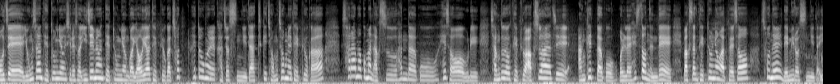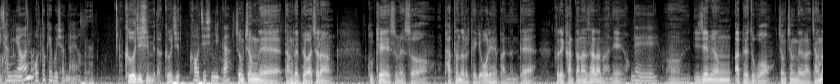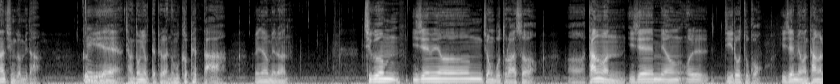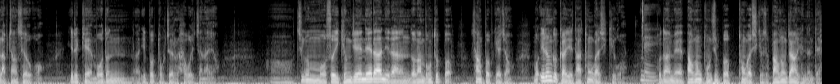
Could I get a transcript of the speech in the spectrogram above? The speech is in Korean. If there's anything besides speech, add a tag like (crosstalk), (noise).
어제 용산 대통령실에서 이재명 대통령과 여야 대표가 첫 회동을 가졌습니다. 특히 정청래 대표가 사람하고만 악수한다고 해서 우리 장도혁 대표 악수하지 않겠다고 원래 했었는데 막상 대통령 앞에서 손을 내밀었습니다. 이 장면 어떻게 보셨나요? 거짓입니다. 거짓. 거짓입니까? 정청래 당대표와 저랑 국회에 있으면서 파트너를 되게 오래 해봤는데 그래 간단한 사람 아니에요. 네. 어, 이재명 앞에 두고 정청래가 장난친 겁니다. 거기에 네. 장동혁 대표가 너무 급했다. 왜냐하면은 지금 이재명 정부 들어와서 어, 당은 이재명을 뒤로 두고 이재명은 당을 앞장 세우고 이렇게 모든 입법 독재를 하고 있잖아요. 어, 지금 뭐 소위 경제 내란이라는 노란봉투법, 상법 개정 뭐 이런 것까지 다 통과시키고 네. 그다음에 방송통신법 통과시켜서 방송 장악했는데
